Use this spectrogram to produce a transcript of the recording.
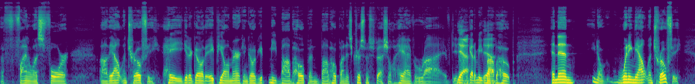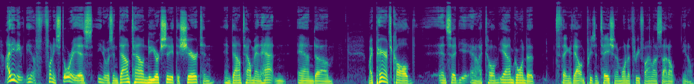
a finalist for uh, the Outland Trophy. Hey, you get to go to the AP All American. Go get, meet Bob Hope and Bob Hope on his Christmas special. Hey, I've arrived. You know, Yeah, I got to meet yeah. Bob Hope. And then, you know, winning the Outland Trophy. I didn't even, you know, funny story is, you know, it was in downtown New York City at the Sheraton in downtown Manhattan. And um, my parents called and said, yeah, and I told them, yeah, I'm going to things, the Outland presentation. I'm one of three finalists. I don't, you know,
